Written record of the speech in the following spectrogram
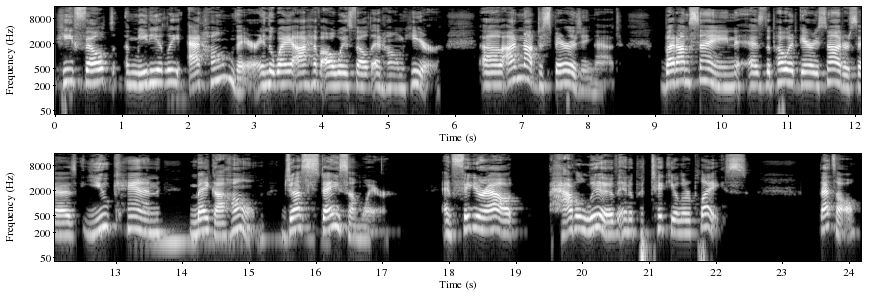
he felt immediately at home there in the way I have always felt at home here. Uh, I'm not disparaging that. But I'm saying, as the poet Gary Snyder says, you can make a home. Just stay somewhere and figure out how to live in a particular place. That's all.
